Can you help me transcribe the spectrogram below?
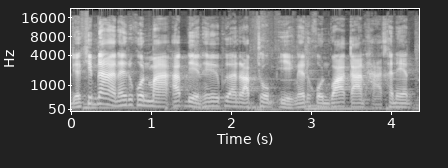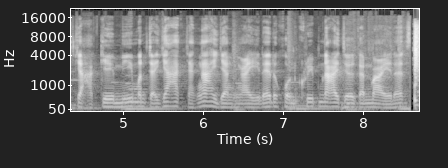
เดี๋ยวคลิปหน้านะทุกคนมาอัปเดตให้เพื่อนรับชมอีกนะทุกคนว่าการหาคะแนนจากเกมนี้มันจะยากจะง่ายยังไงนะทุกคนคลิปหน้าเจอกันใหม่นะ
